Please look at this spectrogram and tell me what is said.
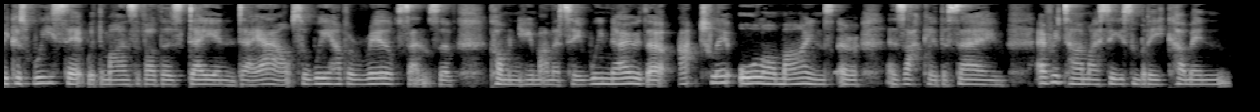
because we sit with the minds of others day in day out. So we have a real sense of common humanity. We know that actually all our minds are exactly the same. Every time i see somebody come in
